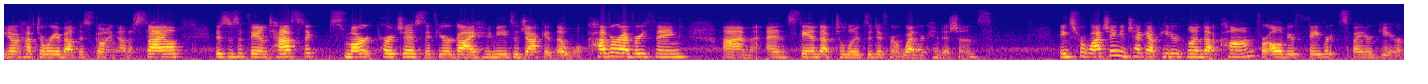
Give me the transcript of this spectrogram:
You don't have to worry about this going out of style. This is a fantastic, smart purchase if you're a guy who needs a jacket that will cover everything um, and stand up to loads of different weather conditions. Thanks for watching and check out peterglenn.com for all of your favorite Spyder gear.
